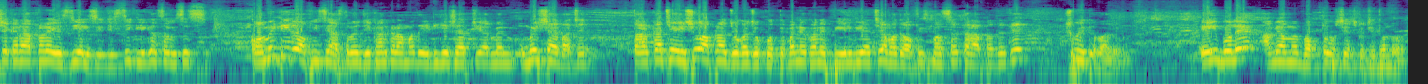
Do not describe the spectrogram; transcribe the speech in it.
সেখানে আপনারা এসডিএলসি ডিস্ট্রিক্ট লিগাল সার্ভিসেস কমিটির অফিসে আসতে পারেন, যেখানকার আমাদের এডিজে সাহেব চেয়ারম্যান উমেশ সাহেব আছেন। তার কাছে এসেও আপনারা যোগাযোগ করতে পারেন, ওখানে পিএলবি আছে, আমাদের অফিস মাস্টার তারা আপনাদেরকে শুনিতে পারবেন। এই বলে আমি আমার বক্তব্য শেষ করছি, ধন্যবাদ।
